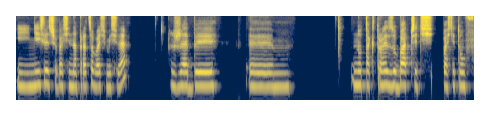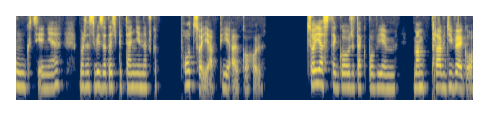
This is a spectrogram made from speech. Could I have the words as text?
i nieźle trzeba się napracować, myślę, żeby no tak trochę zobaczyć właśnie tą funkcję, nie? Można sobie zadać pytanie na przykład, po co ja piję alkohol? Co ja z tego, że tak powiem, mam prawdziwego?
